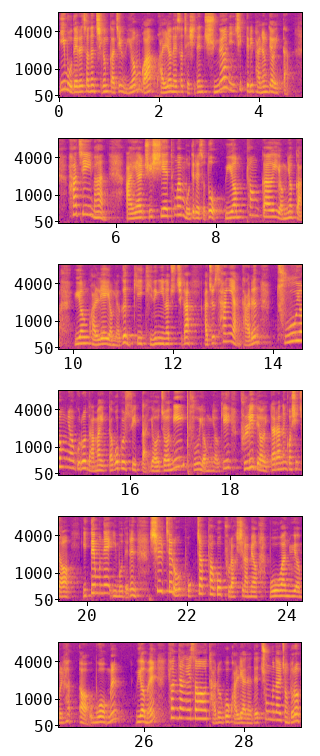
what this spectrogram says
이 모델에서는 지금까지 위험과 관련해서 제시된 중요한 인식들이 반영되어 있다. 하지만 IRGC의 통합 모델에서도 위험 평가의 영역과 위험 관리의 영역은 기 기능이나 주체가 아주 상이한 다른 두 영역으로 남아 있다고 볼 수 있다. 여전히 두 영역이 분리되어 있다라는 것이죠. 이 때문에 이 모델은 실제로 복잡하고 불확실하며 모호한 위험을 현, 어, 모험을 위험을 현장에서 다루고 관리하는 데 충분할 정도로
